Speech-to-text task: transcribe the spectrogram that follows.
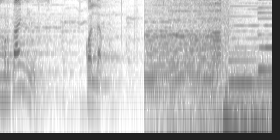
അമൃത ന്യൂസ് കൊല്ലം. Música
